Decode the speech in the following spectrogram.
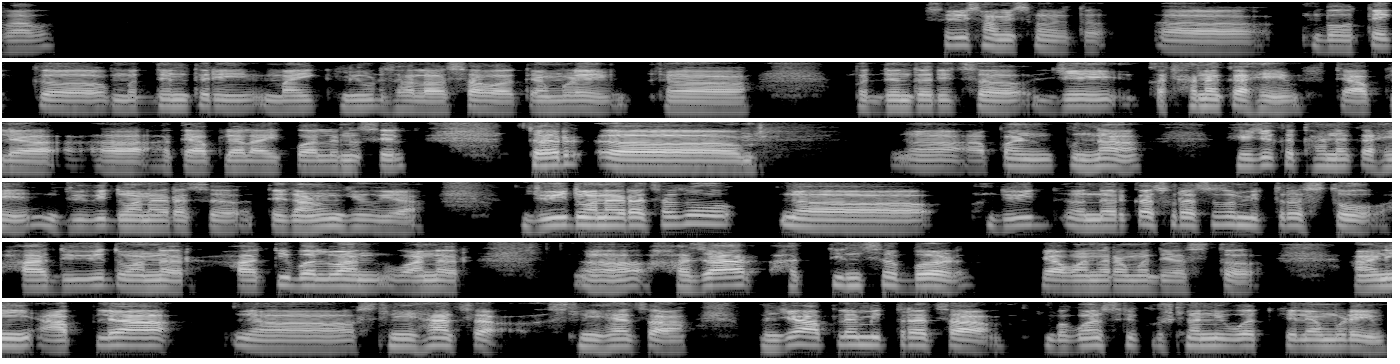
व्हावं? श्री स्वामी समर्थ. अ, बहुतेक अ, मध्यंतरी माईक म्यूट झाला असावा त्यामुळे अ, मध्यंतरीचं जे कथानक आहे ते आपल्या अ, ते आपल्याला ऐकू आलं नसेल. तर अ, अ, आपण पुन्हा हे जे कथानक आहे द्विविध वानराचं ते जाणून घेऊया. द्विविध वानराचा जो अ, द्विविध नरकासुराचा जो मित्र असतो, हा द्विविध वानर, हाती बलवान वानर हजार हत्तींचं बळ या वानरामध्ये असतं. आणि आपल्या स्नेहाचा स्नेहाचा म्हणजे आपल्या मित्राचा भगवान श्रीकृष्णांनी वध केल्यामुळे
